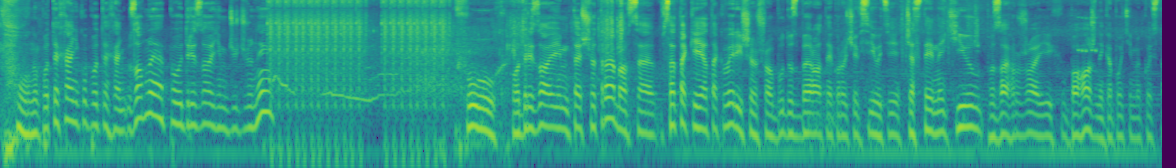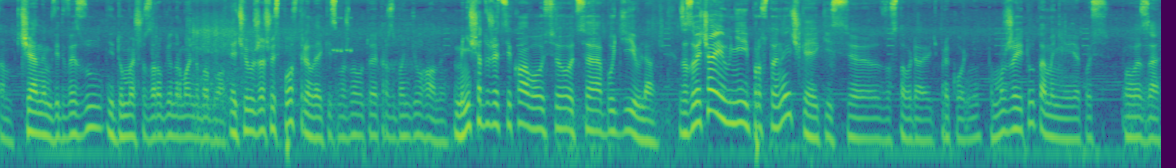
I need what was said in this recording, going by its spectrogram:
Фу, ну потихеньку, потихеньку. Заодно я поодрізаю їм джуджуни. Фух, одрізаю їм те, що треба. Все, все-таки я так вирішив, що буду збирати коротше, всі оці частини тіл, позагружаю їх в багажник, а потім якось там вченим відвезу і думаю, що зароблю нормально бабла. Я чую вже щось постріли, якісь, можливо, то якраз бандюгани. Мені ще дуже цікаво ось ця будівля. Зазвичай в ній просто нички якісь е, заставляють прикольні. То може і тут а мені якось Повезе.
